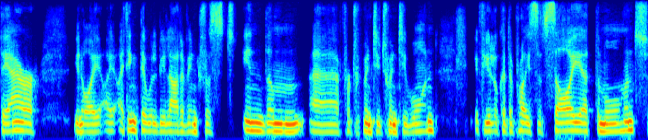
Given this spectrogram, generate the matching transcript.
they are you know, I, I think there will be a lot of interest in them uh, for 2021. If you look at the price of soy at the moment,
